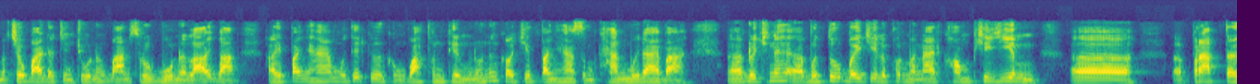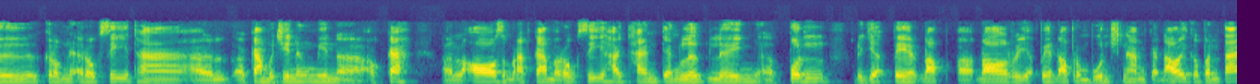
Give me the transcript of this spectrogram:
មធ្យោបាយដឹកជញ្ជូននឹងបានស្រួលបួននៅឡើយបាទហើយបញ្ហាមួយទៀតគឺកង្វះធនធានមនុស្សនឹងក៏ជាបញ្ហាសំខាន់មួយដែរបាទដូច្នេះបើទោះបីជាលោកហ៊ុនម៉ាណែតខំព្យាយាមអឺប្រាប់ទៅក្រមអ្នករកស៊ីថាកម្ពុជានឹងមានឱកាស ល្អសម្រាប់ការមករកស៊ីហើយថែមទាំងលើកលែងពុនរយៈពេល10ដល់រយៈពេល19ឆ្នាំក៏ដោយក៏ប៉ុន្តែ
